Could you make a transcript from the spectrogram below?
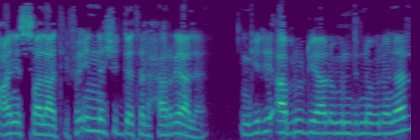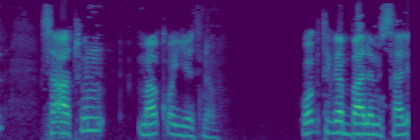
አን ሰላቲ ፈኢነ ሽደት ልሐሪ አለ። እንግዲህ አብሩድ ያለው ምንድን ነው ብለናል? ሰዓቱን ማቆየት ነው። ወቅት ገባ ለምሳሌ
